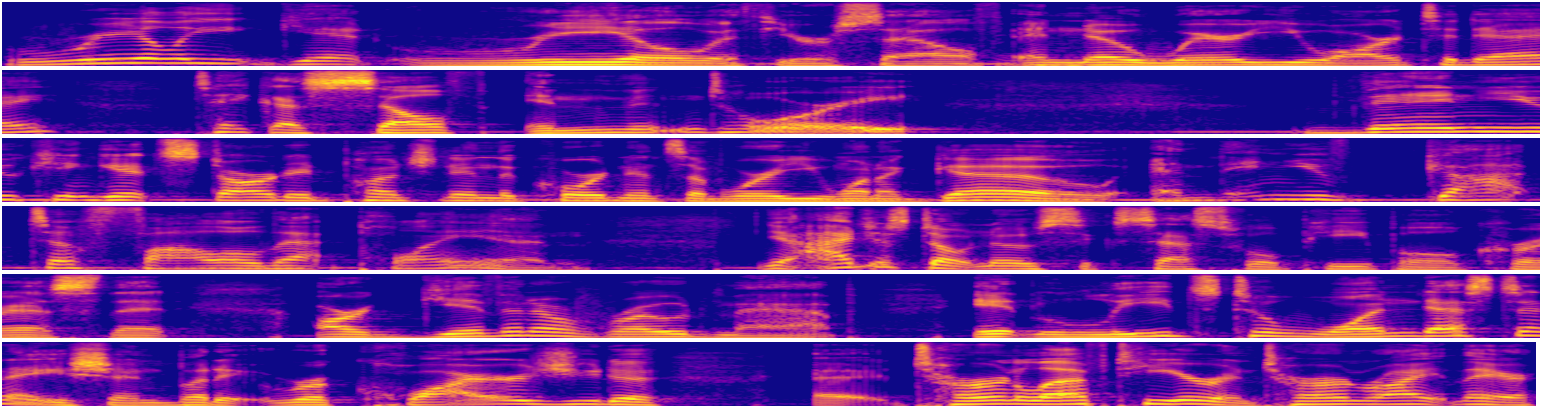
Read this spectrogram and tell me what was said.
really get real with yourself and know where you are today, take a self inventory, then you can get started punching in the coordinates of where you want to go. And then you've got to follow that plan. Yeah, I just don't know successful people, Chris, that are given a roadmap. It leads to one destination, but it requires you to uh, turn left here and turn right there.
